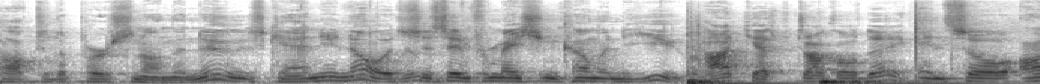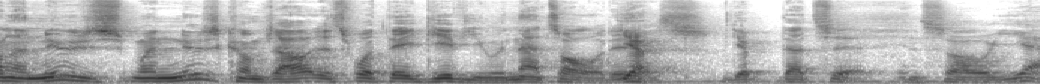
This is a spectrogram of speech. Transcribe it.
talk to the person on the news, can you? No, it's just information coming to you. Podcast we talk all day. And so on a news, when news comes out, it's what they give you, and that's all it is. Yes. Yep. That's it. And so yeah,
